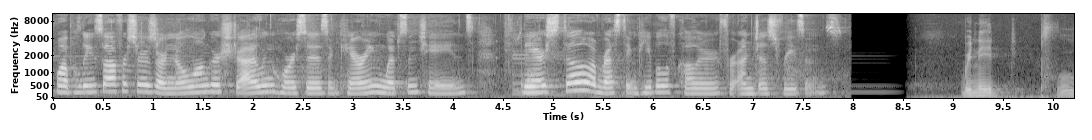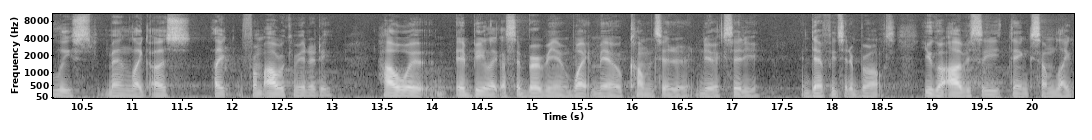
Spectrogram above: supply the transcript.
While police officers are no longer straddling horses and carrying whips and chains, they are still arresting people of color for unjust reasons. We need policemen like us, like from our community. How would it be like a suburban white male coming to New York City and definitely to the Bronx, you're gonna obviously think some like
